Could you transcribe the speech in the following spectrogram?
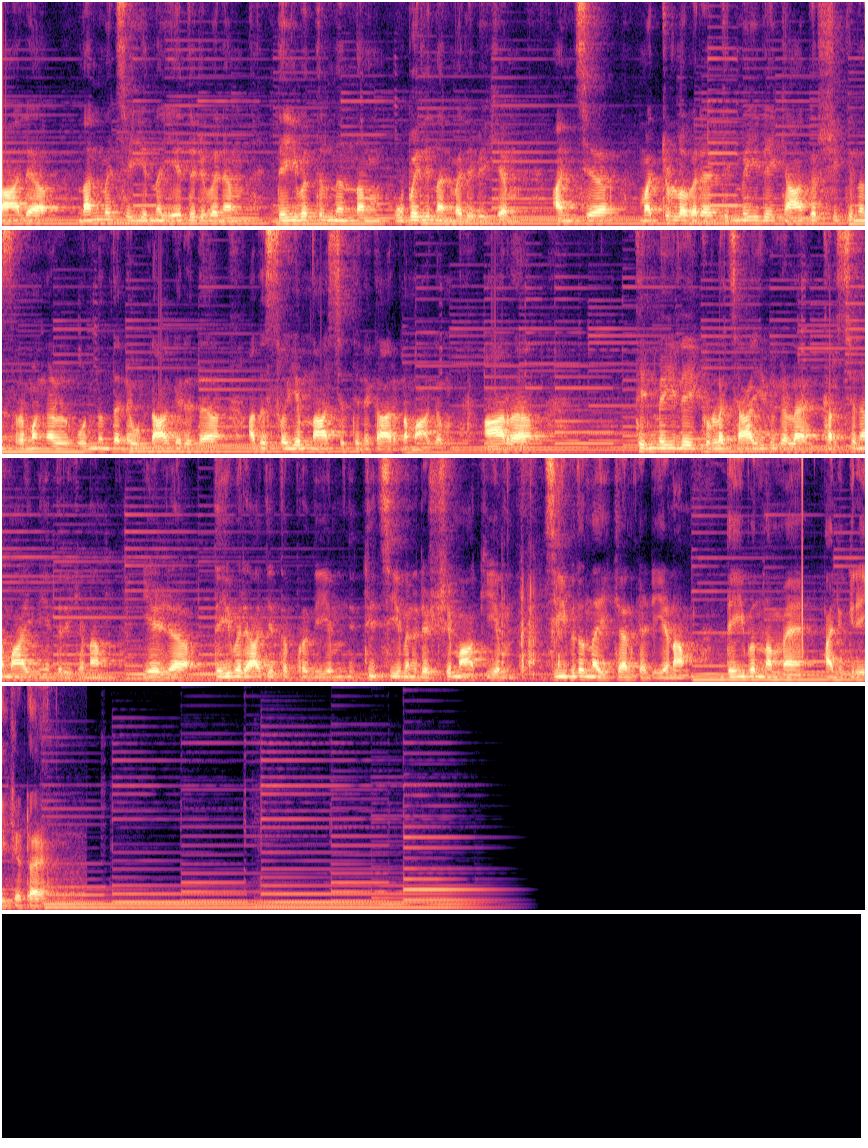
നാല് നന്മ ചെയ്യുന്ന ഏതൊരുവനും ദൈവത്തിൽ നിന്നും ഉപരി നന്മ ലഭിക്കും. അഞ്ച്. മറ്റുള്ളവരെ തിന്മയിലേക്ക് ആകർഷിക്കുന്ന ശ്രമങ്ങൾ ഒന്നും തന്നെ ഉണ്ടാകരുത്. അത് സ്വയം നാശത്തിന് കാരണമാകും. ആറ്. തിന്മയിലേക്കുള്ള ചായ്വുകളെ കർശനമായി നിയന്ത്രിക്കണം. ഏഴ്. ദൈവരാജ്യത്തെ പ്രതിയും നിത്യജീവന ലക്ഷ്യമാക്കിയും ജീവിതം നയിക്കാൻ കഴിയണം. ദൈവം നമ്മെ അനുഗ്രഹിക്കട്ടെ.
